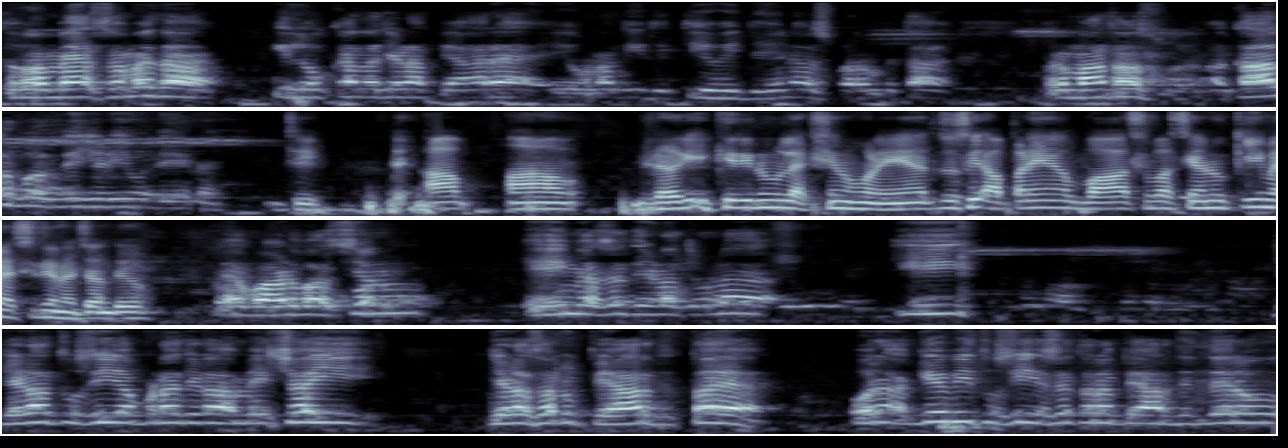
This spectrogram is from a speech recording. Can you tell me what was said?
ਤਾਂ ਮੈਂ ਸਮਝਦਾ ਕਿ ਲੋਕਾਂ ਦਾ ਜਿਹੜਾ ਪਿਆਰ ਹੈ ਇਹ ਉਹਨਾਂ ਦੀ ਦਿੱਤੀ ਹੋਈ ਦੇਣ ਹੈ ਉਸ ਪਰਮ ਪਿਤਾ ਪਰਮਾਤਮਾ ਅਕਾਲ ਪੁਰਖ ਦੀ ਜਿਹੜੀ ਉਹ ਦੇਣ ਹੈ। ਜੀ ਤੇ ਆਪ ਆ ਜਿਹੜਾ ਕਿ 21 ਨੂੰ ਇਲੈਕਸ਼ਨ ਹੋਣੇ ਆ ਤੁਸੀਂ ਆਪਣੇ ਵਾਸ ਵਾਸੀਆਂ ਨੂੰ ਕੀ ਮੈਸੇਜ ਦੇਣਾ ਚਾਹੁੰਦੇ ਹੋ? ਮੈਂ ਵਾਰਡ ਵਾਸੀਆਂ ਨੂੰ ਇਹੀ ਮੈਸੇਜ ਦੇਣਾ ਚਾਹੁੰਦਾ ਕਿ ਜਿਹੜਾ ਤੁਸੀਂ ਆਪਣਾ ਜਿਹੜਾ ਹਮੇਸ਼ਾ ਹੀ ਜਿਹੜਾ ਸਾਨੂੰ ਪਿਆਰ ਦਿੱਤਾ ਹੈ ਔਰ ਅੱਗੇ ਵੀ ਤੁਸੀਂ ਇਸੇ ਤਰ੍ਹਾਂ ਪਿਆਰ ਦਿੰਦੇ ਰਹੋ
